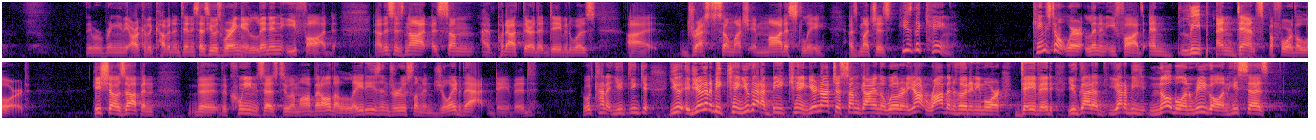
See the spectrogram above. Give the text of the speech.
They were bringing the Ark of the Covenant in. He says he was wearing a linen ephod. Now, this is not, as some have put out there, that David was uh, dressed so much immodestly as much as he's the king. Kings don't wear linen ephods and leap and dance before the Lord. He shows up, and the, the queen says to him, Oh, but all the ladies in Jerusalem enjoyed that, David. What kind of, you think, you, you if you're going to be king, you got to be king. You're not just some guy in the wilderness. You're not Robin Hood anymore, David. You've got to, you got to be noble and regal. And he says,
